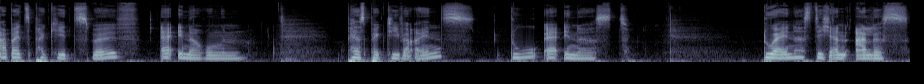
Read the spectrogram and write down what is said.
Arbeitspaket 12 Erinnerungen. Perspektive 1 Du erinnerst. Du erinnerst dich an alles,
